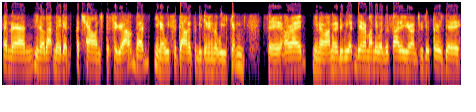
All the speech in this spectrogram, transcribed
And then, you know, that made it a challenge to figure out. But, you know, we sit down at the beginning of the week and say, all right, you know, I'm going to do dinner Monday, Wednesday, Friday. You're on Tuesday, Thursday.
